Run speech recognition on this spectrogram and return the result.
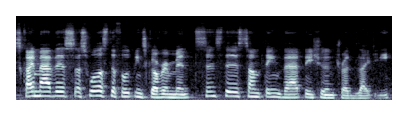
Sky Mavis, as well as the Philippines government, since this is something that they shouldn't tread lightly.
